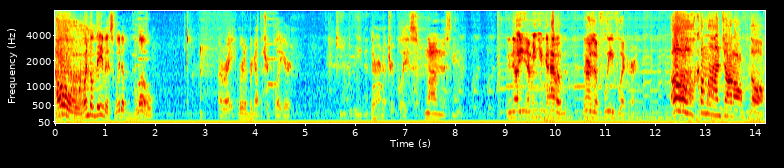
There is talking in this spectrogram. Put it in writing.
Oh, Wendell Davis, way to blow. All right, we're gonna bring out the trick play here. I can't believe it. There are no trick plays. Not in this game. You know, you, I mean, you can have a. There's a flea flicker. Oh, come on, John Offerdahl.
